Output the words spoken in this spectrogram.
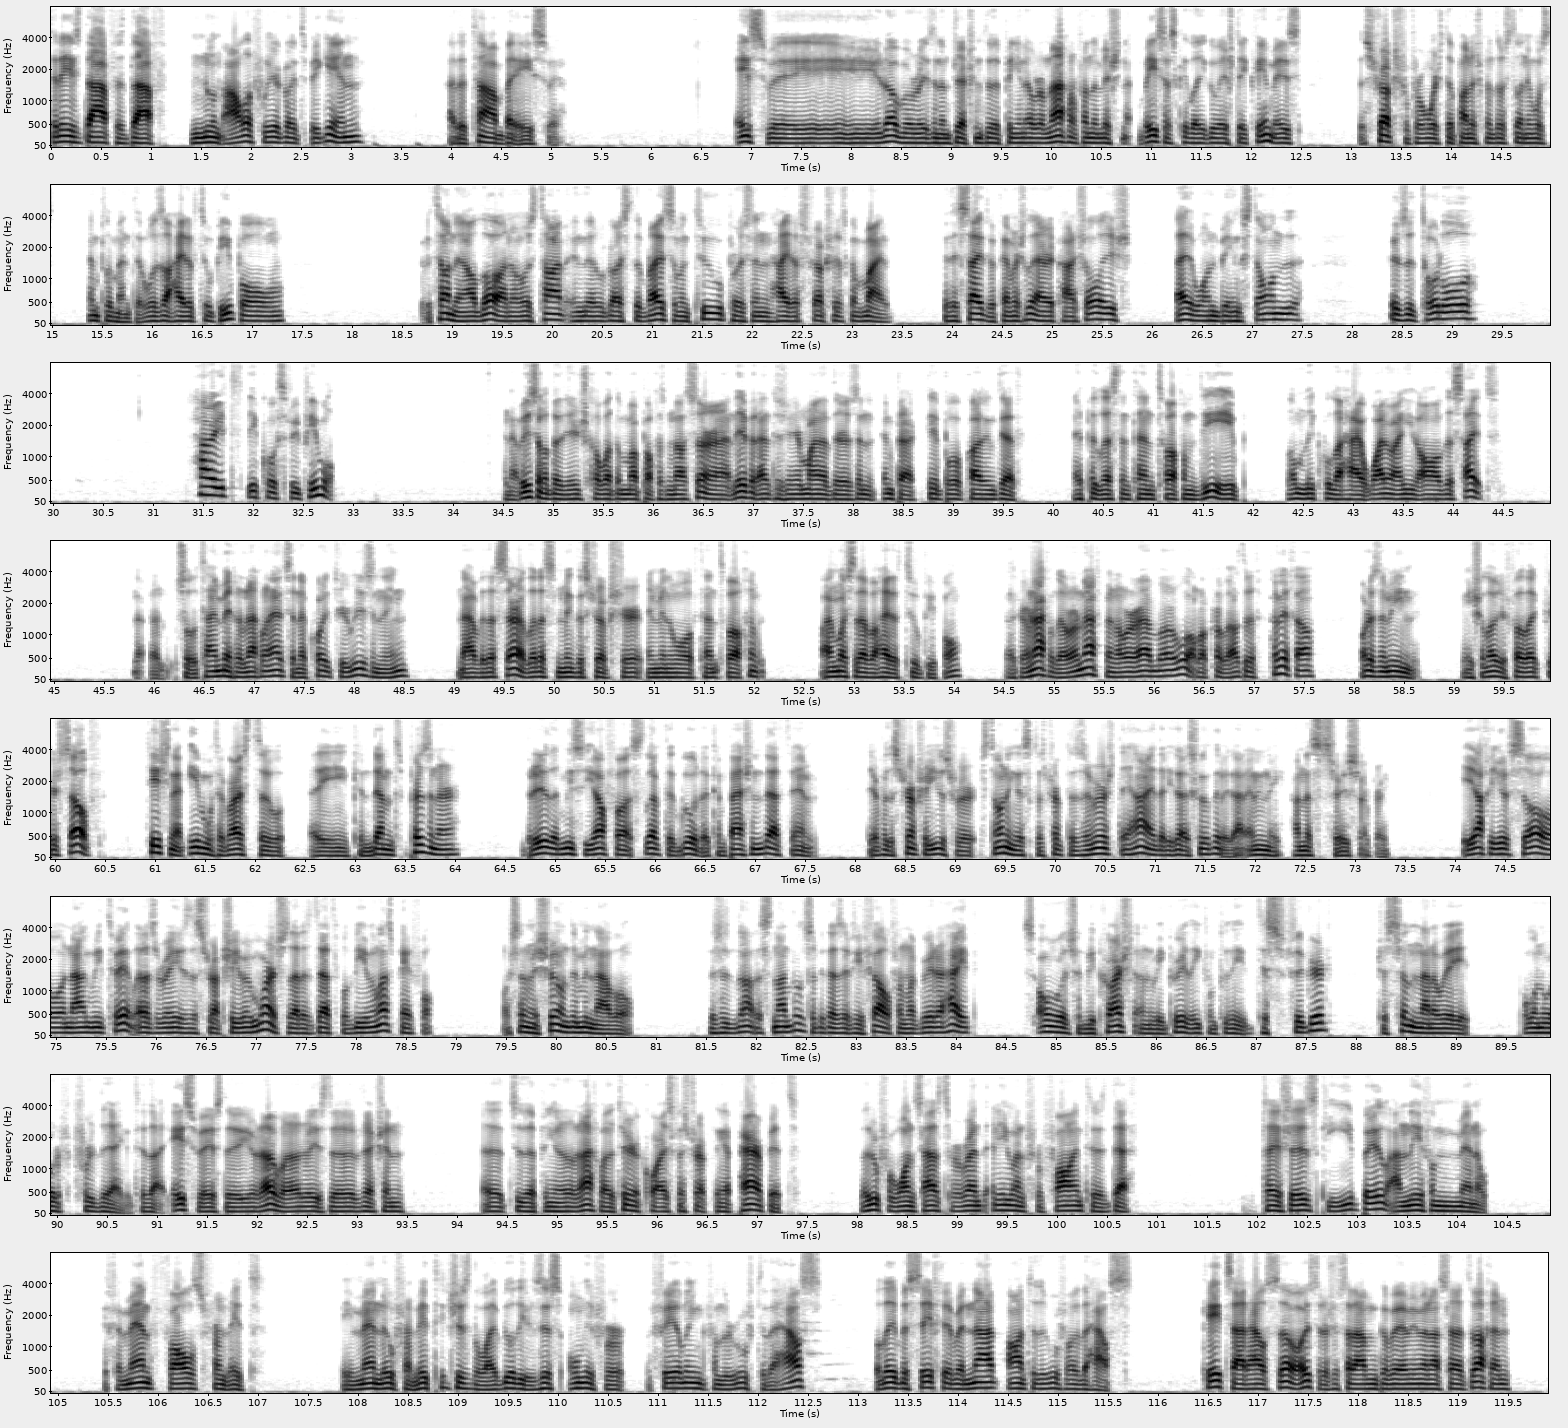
Today's daf is daf Nun Aleph. We are going to begin at the top by Esve. Esve Rava raised an objection to the opinion of Rav Nachman from the Mishnah. Basis is the structure for which the punishment of stoning was implemented it was a height of two people. The law, and it was taught in regards to the Bryce when two person height of structures combined. The side of Kamish Leir, Kansholish, that one being stoned is a total height equals three people. And Now, we saw that the Mapach is Nasar, and if it enters in your mind that there is an impact capable of causing death, and it less than 10 Tachim deep, why do I need all the sites? Uh, so the time made of Nachman answered, according to your reasoning, now with Asar, let us make the structure a minimum of 10 Tachim. I must it have a height of two people. What does it mean? You should love your like yourself teaching that even with regards to a condemned prisoner, Breda Misiyafa selected good, a compassionate death to him. Therefore, the structure used for stoning is constructed so high that he dies quickly without any unnecessary suffering. If so, let us raise the structure even more so that his death will be even less painful. This is not, is not also because if he fell from a greater height, his overwood would be crushed and be greatly, completely disfigured, is certainly not a way one word for the to that ace face, the Rava raised the objection uh, to the opinion of that it requires constructing a parapet, the roof of one's house to prevent anyone from falling to his death. Taya says, If a man falls from it, a man knew from it teaches the liability exists only for failing from the roof to the house, but not onto the roof of the house. Ketzad, how so?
